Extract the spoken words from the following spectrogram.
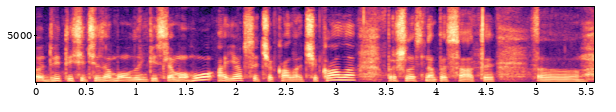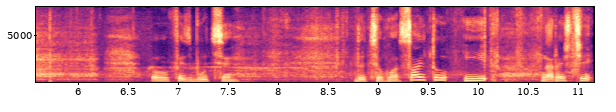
е, 2000 замовлень після мого, а я все чекала, чекала. Прийшлось написати е, у Фейсбуці до цього сайту, і нарешті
